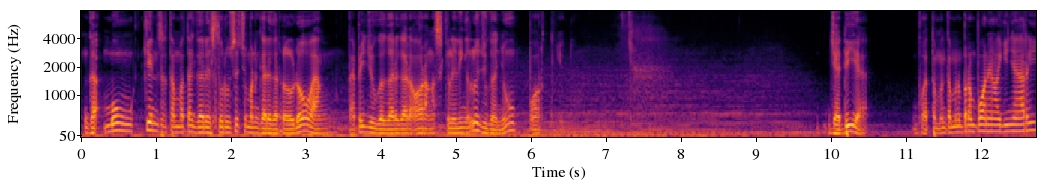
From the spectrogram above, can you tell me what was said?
nggak mungkin serta merta garis lurusnya cuma gara-gara lu doang tapi juga gara-gara orang sekeliling lu juga nyupport gitu. Jadi ya buat teman-teman perempuan yang lagi nyari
